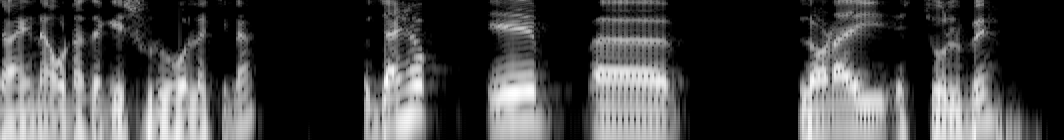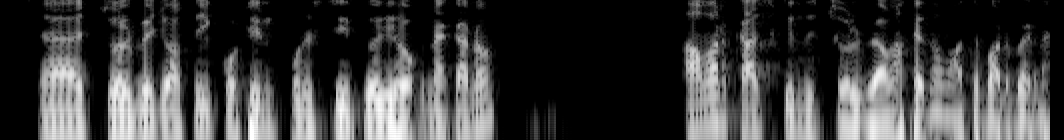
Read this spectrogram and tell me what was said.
জানি না ওটা থেকেই শুরু হলো কিনা। তো যাই হোক, এ লড়াই চলবে চলবে যতই কঠিন পরিস্থিতি তৈরি হোক না কেন। আমার কাজ কিন্তু চলবে, আমাকে দমাতে পারবে না।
